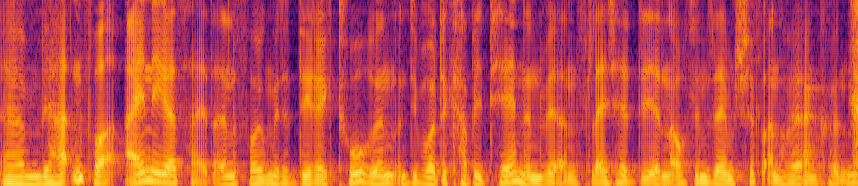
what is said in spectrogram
ähm, wir hatten vor einiger Zeit eine Folge mit der Direktorin und die wollte Kapitänin werden. Vielleicht hätte ihr dann auf demselben Schiff anheuern können.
